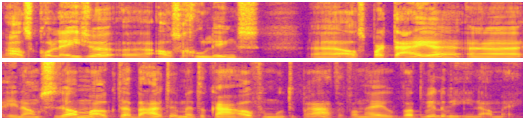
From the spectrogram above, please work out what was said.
als college, uh, als GroenLinks, uh, als partijen in Amsterdam, maar ook daarbuiten met elkaar over moeten praten. Van hey, wat willen we hier nou mee?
